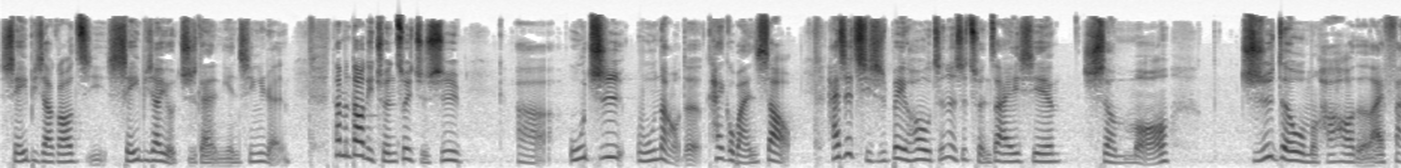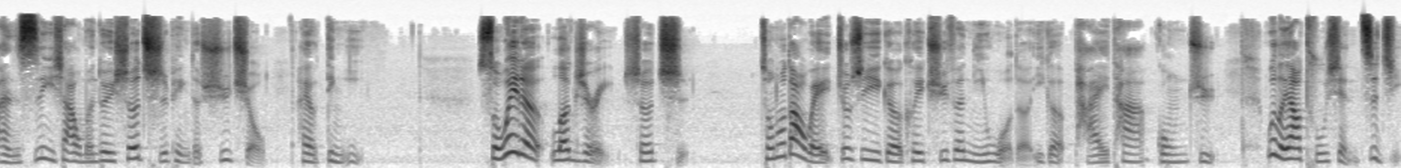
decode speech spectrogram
谁比较高级、谁比较有质感的年轻人，他们到底纯粹只是啊、无知无脑的开个玩笑，还是其实背后真的是存在一些什么值得我们好好的来反思一下？我们对奢侈品的需求还有定义。所谓的 luxury 奢侈，从头到尾就是一个可以区分你我的一个排他工具。为了要凸显自己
